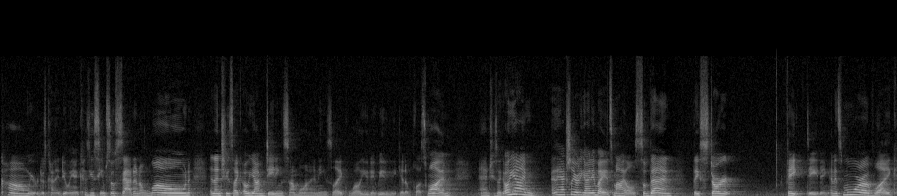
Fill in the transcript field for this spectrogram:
come. We were just kind of doing it because you seem so sad and alone. And then she's like, oh, yeah, I'm dating someone. And he's like, well, you didn't, we didn't get a plus one. And she's like, oh, yeah, I'm, and they actually already got an invite. It's Miles. So then they start fake dating. And it's more of like,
